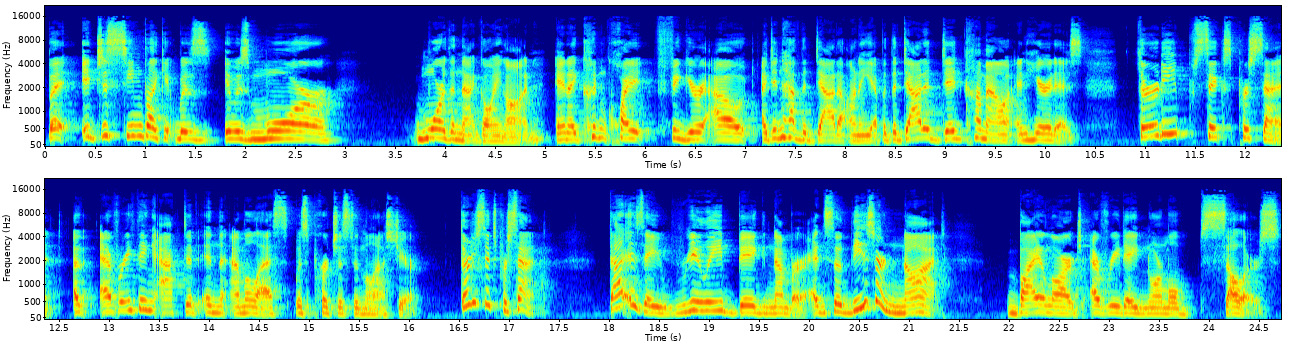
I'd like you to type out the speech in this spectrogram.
but it just seemed like it was it was more more than that going on. And I couldn't quite figure out, I didn't have the data on it yet, but the data did come out, and here it is. 36% of everything active in the MLS was purchased in the last year. 36%. That is a really big number. And so these are not, by and large, everyday normal sellers.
